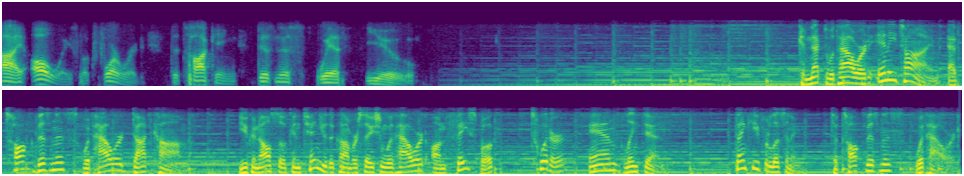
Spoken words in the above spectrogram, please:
I always look forward to talking business with you. Connect with Howard anytime at talkbusinesswithhoward.com. You can also continue the conversation with Howard on Facebook, Twitter, and LinkedIn. Thank you for listening to Talk Business with Howard.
